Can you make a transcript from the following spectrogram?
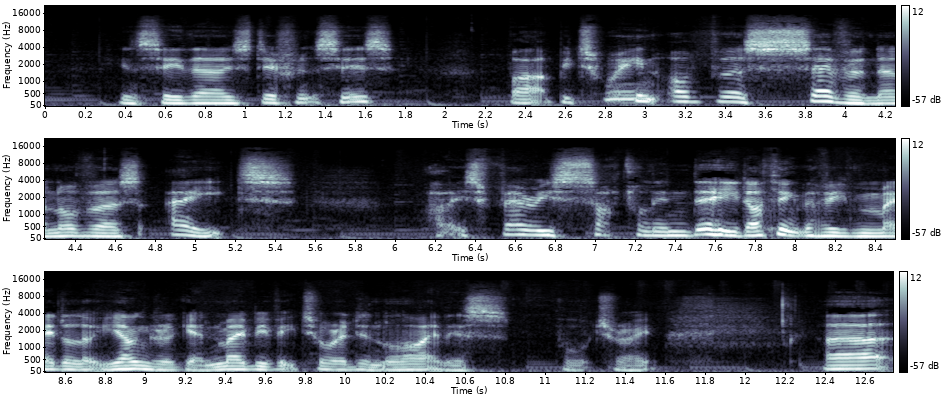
You can see those differences. But between obverse 7 and obverse 8, oh, it's very subtle indeed. I think they've even made her look younger again. Maybe Victoria didn't like this portrait. Uh,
